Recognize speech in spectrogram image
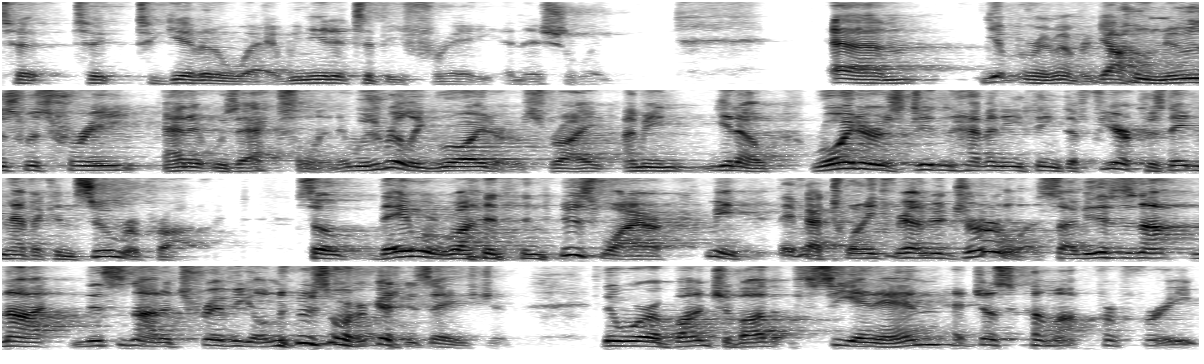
to, to, to give it away. We need it to be free initially. Um, remember Yahoo News was free and it was excellent. It was really Reuters, right? I mean, you know, Reuters didn't have anything to fear because they didn't have a consumer product. So they were running the newswire. I mean, they've got 2,300 journalists. I mean, this is not not this is not a trivial news organization. There were a bunch of other. CNN had just come up for free.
